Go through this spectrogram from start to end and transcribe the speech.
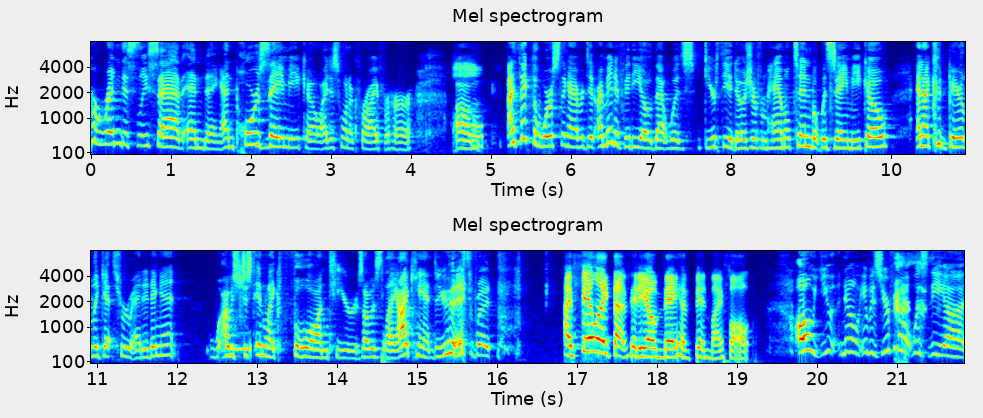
horrendously sad ending, and poor Zay Meeko. I just want to cry for her. Um, I think the worst thing I ever did. I made a video that was Dear Theodosia from Hamilton, but with Zay Meeko, and I could barely get through editing it. I was just in like full on tears. I was like, I can't do this, but I feel like that video may have been my fault. Oh, you no, it was your fault. Was the uh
